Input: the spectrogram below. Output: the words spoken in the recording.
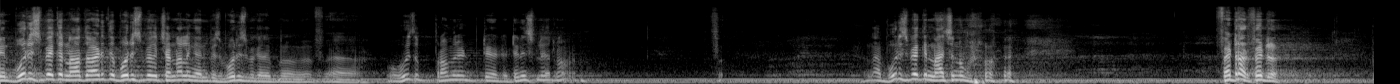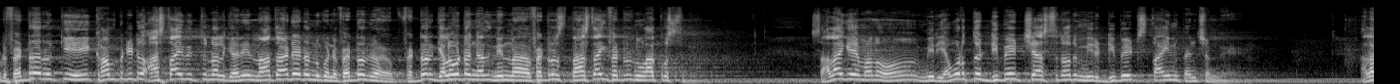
నేను బోరిస్ బేకర్ నాతో ఆడితే బోరిస్ బేకర్ చండాలంగా అనిపిస్తుంది. Boris Becker who is prominent tennis player no నా బోరిస్ బేకర్ నా చిన్నప్పుడు. Federer Federer. ఇప్పుడు ఫెడరర్కి కాంపిటేటివ్ ఆ స్థాయి వ్యక్తి ఉండాలి కానీ నాతో ఆడాడు అనుకోండి ఫెడరర్ ఫెడరర్ గెలవడం కాదు. నేను నా ఫెడరర్ నా స్థాయికి ఫెడరర్ లాక్కొస్తుంది. సో అలాగే మనం మీరు ఎవరితో డిబేట్ చేస్తున్నారో మీరు డిబేట్ స్థాయిని పెంచండి. అలా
